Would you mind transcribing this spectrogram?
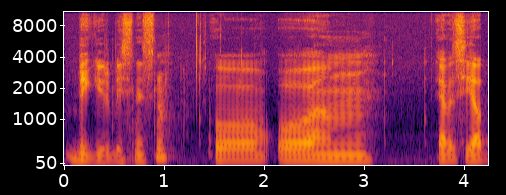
bygger businessen. Og, og um, jeg vil si at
